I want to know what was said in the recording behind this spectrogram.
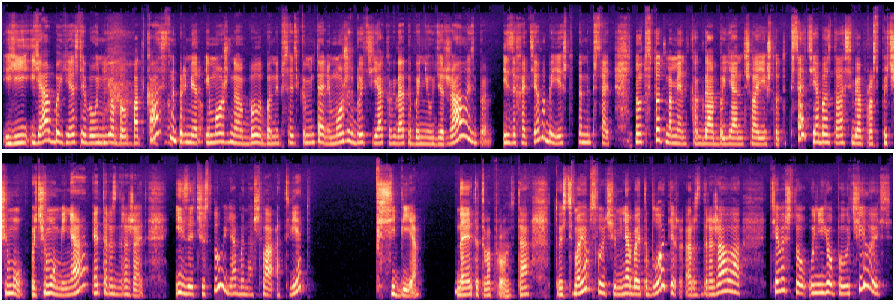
И я бы, если бы у нее был подкаст, например, и можно было бы написать комментарий, может быть, я когда когда-то бы не удержалась бы и захотела бы ей что-то написать. Но вот в тот момент, когда бы я начала ей что-то писать, я бы задала себе вопрос, почему? Почему меня это раздражает? И зачастую я бы нашла ответ в себе на этот вопрос, да. То есть в моем случае меня бы эта блогер раздражала тем, что у нее получилось,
